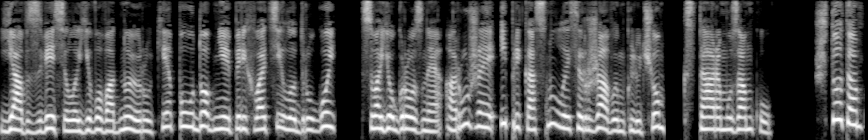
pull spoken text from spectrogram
Я взвесила его в одной руке, поудобнее перехватила другой свое грозное оружие и прикоснулась ржавым ключом к старому замку. «Что там?»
